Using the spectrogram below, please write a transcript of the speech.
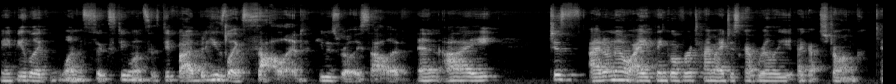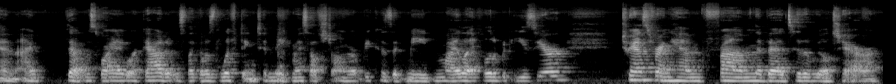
maybe like 160, 165, but he's like solid. He was really solid. And I just, I don't know. I think over time I just got really, I got strong. And I, that was why I worked out. It was like I was lifting to make myself stronger because it made my life a little bit easier. Transferring him from the bed to the wheelchair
